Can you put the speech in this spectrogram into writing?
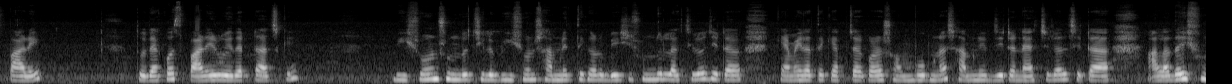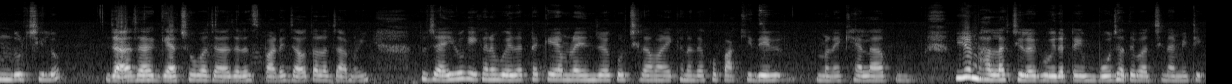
স্পারে তো দেখো স্পারের ওয়েদারটা আজকে। ভীষণ সুন্দর ছিল, ভীষণ সামনের থেকে আরও বেশি সুন্দর লাগছিল, যেটা ক্যামেরাতে ক্যাপচার করা সম্ভব না। সামনের যেটা ন্যাচারাল সেটা আলাদাই সুন্দর ছিল। যারা যারা গেছো বা যারা যারা স্পারে যাও তারা জানোই। তো যাই হোক, এখানে ওয়েদারটাকে আমরা এনজয় করছিলাম। আর এখানে দেখো পাখিদের মানে খেলা, ভীষণ ভালো লাগছিল আর কি ওয়েদারটাকে বোঝাতে পারছি না আমি ঠিক।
